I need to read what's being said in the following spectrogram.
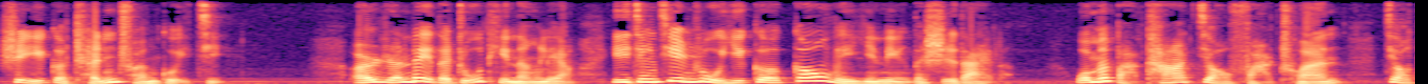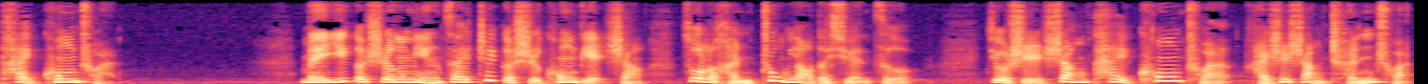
是一个沉船轨迹，而人类的主体能量已经进入一个高维引领的时代了。我们把它叫法船，叫太空船。每一个生命在这个时空点上做了很重要的选择，就是上太空船还是上沉船。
